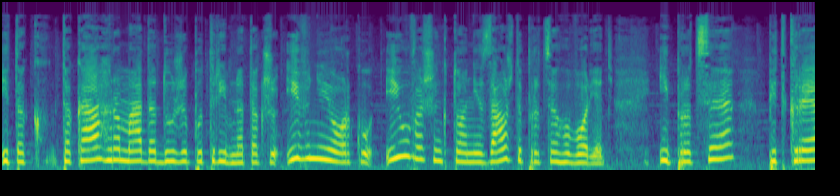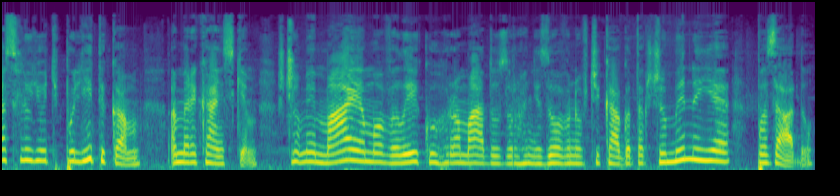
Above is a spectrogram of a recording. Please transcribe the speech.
І так, така громада дуже потрібна. Так що і в Нью-Йорку, і у Вашингтоні завжди про це говорять. І про це підкреслюють політикам американським, що ми маємо велику громаду зорганізовану в Чикаго, так що ми не є позаду.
